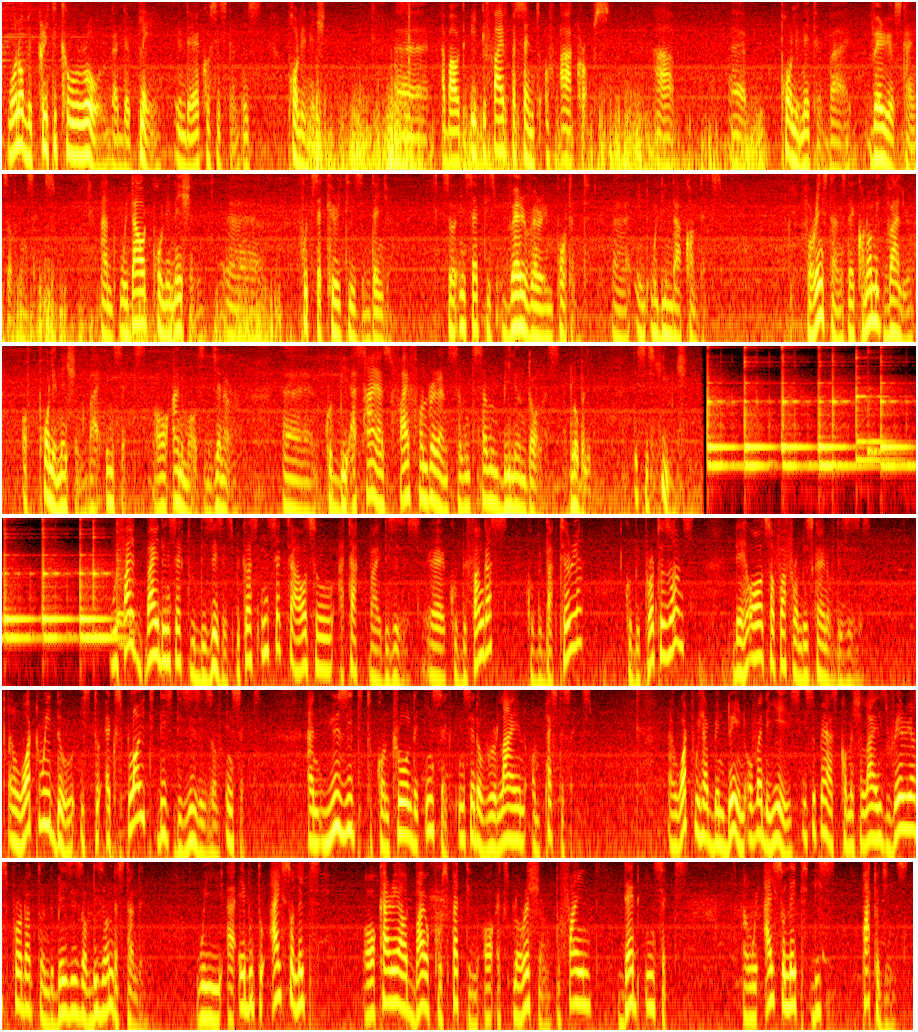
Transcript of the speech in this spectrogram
One of the critical roles that they play in the ecosystem is pollination. Uh, about 85% of our crops are uh, pollinated by various kinds of insects. And without pollination, uh, food security is in danger. So insect is very, very important uh, in, within that context. For instance, the economic value of pollination by insects or animals in general uh, could be as high as $577 billion globally. This is huge. We fight bite insects with diseases because insects are also attacked by diseases. Uh, could be fungus, could be bacteria, could be protozoans. They all suffer from this kind of diseases. And what we do is to exploit these diseases of insects and use it to control the insect instead of relying on pesticides. And what we have been doing over the years, ICIPE has commercialized various products on the basis of this understanding. We are able to isolate or carry out bioprospecting or exploration to find dead insects. And we isolate these pathogens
